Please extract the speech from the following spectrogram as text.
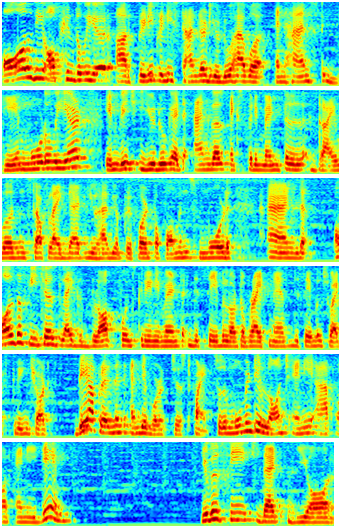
all the options over here are pretty pretty standard. You do have a enhanced game mode over here in which you do get angle experimental drivers and stuff like that. You have your preferred performance mode and all the features like block full screen event, disable auto brightness, disable swipe screenshot, they are present and they work just fine. So the moment you launch any app or any game, you will see that your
